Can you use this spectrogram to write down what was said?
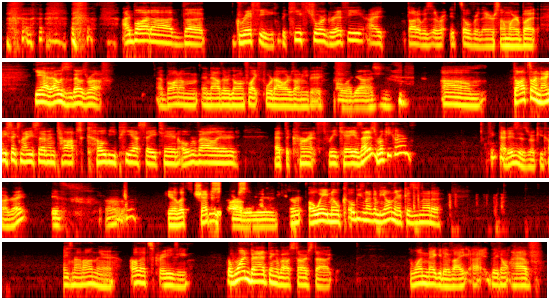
I bought uh the Griffey, the Keith Shore Griffey. I thought it was it's over there somewhere, but yeah, that was that was rough. I bought them and now they're going for like four dollars on eBay. Oh my gosh. Um, thoughts on 96 97 Topps Kobe PSA 10 overvalued at the current 3K. Is that his rookie card? I think that is his rookie card, right? If uh, Here, let's check. Oh wait, no, Kobe's not gonna be on there because he's not a. He's not on there. Oh, that's crazy. The one bad thing about Star Stock, the one negative, I, I they don't have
